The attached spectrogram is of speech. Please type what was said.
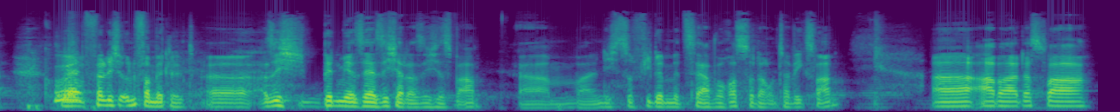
cool. So, völlig unvermittelt. Äh, also ich bin mir sehr sicher, dass ich es war, ähm, weil nicht so viele mit Servo Rosso da unterwegs waren. Äh, aber das war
